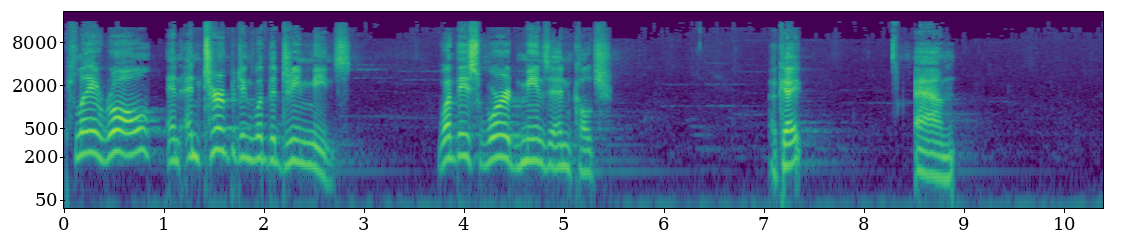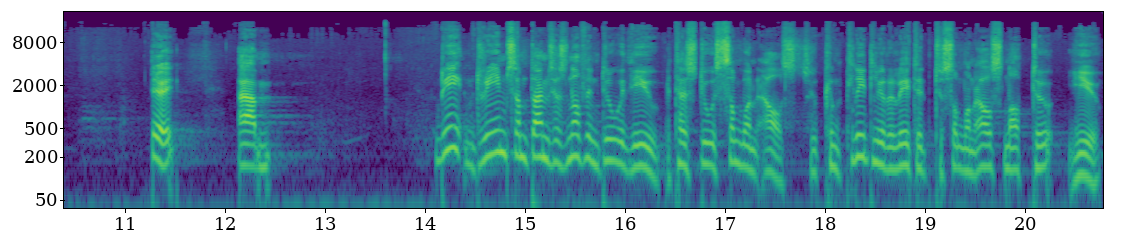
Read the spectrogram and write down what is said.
play a role in interpreting what the dream means, what this word means in culture. Okay? Um, anyway, um, dream sometimes has nothing to do with you. It has to do with someone else. So completely related to someone else, not to you.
